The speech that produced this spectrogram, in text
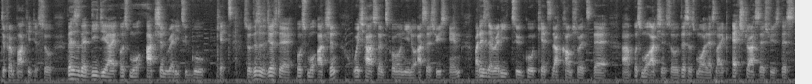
different packages. So this is the DJI Osmo Action Ready to Go kit. So this is just the Osmo Action which has its own you know accessories in but this is the ready to go kit that comes with the um, Osmo Action. So this is more or less like extra accessories this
